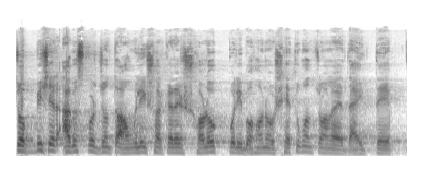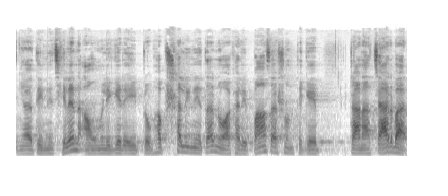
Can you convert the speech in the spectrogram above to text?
চব্বিশের আগস্ট পর্যন্ত আওয়ামী লীগ সরকারের সড়ক পরিবহন ও সেতু মন্ত্রণালয়ের দায়িত্বে তিনি ছিলেন আওয়ামী লীগের এই প্রভাবশালী নেতা। নোয়াখালী পাঁচ আসন থেকে টানা চারবার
